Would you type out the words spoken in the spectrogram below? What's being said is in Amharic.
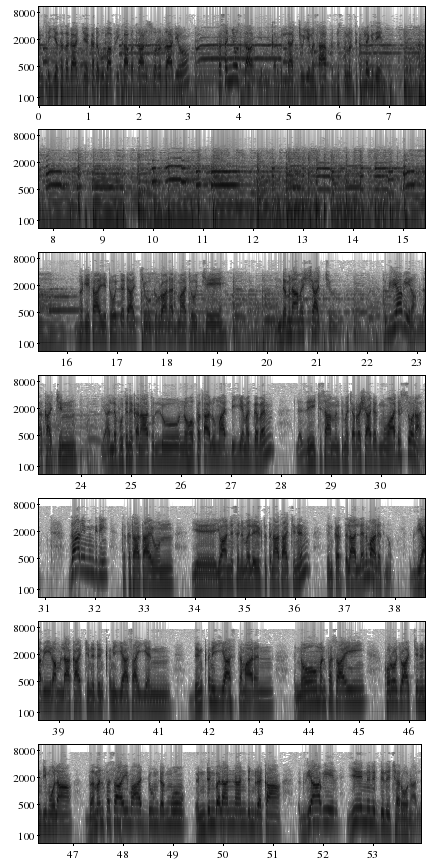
ድምፅ እየተዘጋጀ ከደቡብ አፍሪካ በትራንስወርር ራዲዮ ከሰኞ እስከ አርብ የሚቀርብላችሁ የመጽሐፍ ቅዱስ ትምህርት ክፍለ ጊዜ ነው። በጌታ የተወደዳችሁ ክብሯን አድማጮቼ እንደምን አመሻችሁ። እግዚአብሔር አምላካችን ያለፉትን ቀናት ሁሉ እነሆ ከቃሉ ማድ እየመገበን ለዚህች ሳምንት መጨረሻ ደግሞ አድርሶናል። ዛሬም እንግዲህ ተከታታዩን የዮሐንስን መልእክት ጥናታችንን እንቀጥላለን ማለት ነው። እግዚአብሔር አምላካችን ድንቅን እያሳየን ድንቅን እያስተማረን እነሆ መንፈሳዊ ኮሮጆአችን እንዲሞላ በመንፈሳዊ ማዕዱም ደግሞ እንድንበላና እንድንረካ እግዚአብሔር ይህንን ዕድል ቸሮናል።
